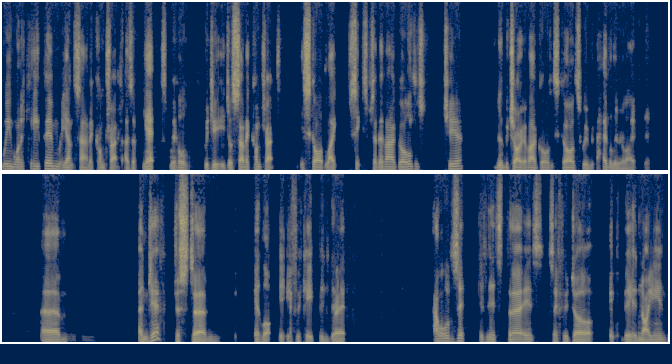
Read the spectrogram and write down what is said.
we want to keep him. He hasn't signed a contract as of yet. We hope we do, he does sign a contract. He scored like six percent of our goals this year. The majority of our goals he scored, so we heavily rely on him. Um, and yeah, just um, it look if we keep him great. How old is it? He's in his thirties. So if we don't, it would be annoying.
